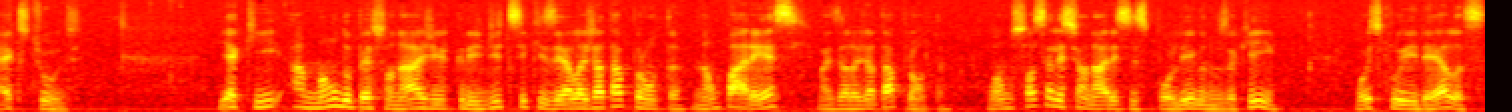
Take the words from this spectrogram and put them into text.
extrude. E aqui a mão do personagem, acredite se quiser, ela já está pronta. Não parece, mas ela já está pronta. Vamos só selecionar esses polígonos aqui. Vou excluir elas,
